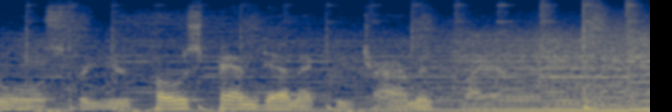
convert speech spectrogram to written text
rules for your post pandemic retirement plan.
